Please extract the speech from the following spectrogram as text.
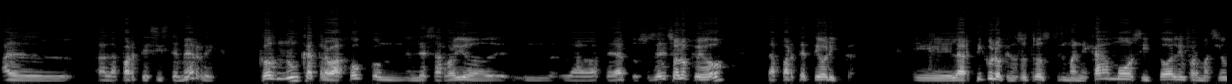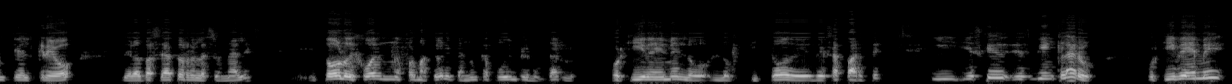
a la parte de System R. Code nunca trabajó con el desarrollo de la base de datos. él solo creó la parte teórica. El artículo que nosotros manejamos y toda la información que él creó de las bases de datos relacionales, todo lo dejó en una forma teórica, nunca pudo implementarlo, porque IBM lo, quitó de, de, esa parte. Y es que es bien claro, porque IBM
